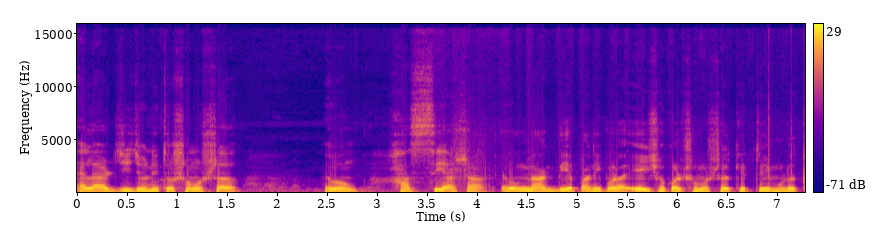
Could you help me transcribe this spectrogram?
অ্যালার্জিজনিত সমস্যা এবং হাসি আসা এবং নাক দিয়ে পানি পড়া, এই সকল সমস্যার ক্ষেত্রেই মূলত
